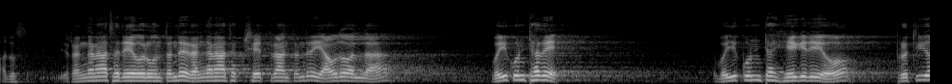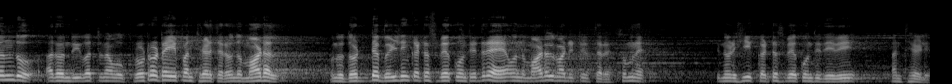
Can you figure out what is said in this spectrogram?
ಅದು ರಂಗನಾಥ ದೇವರು ಅಂತಂದರೆ ರಂಗನಾಥ ಕ್ಷೇತ್ರ ಅಂತಂದರೆ ಯಾವುದೋ ಅಲ್ಲ, ವೈಕುಂಠವೇ. ವೈಕುಂಠ ಹೇಗಿದೆಯೋ ಪ್ರತಿಯೊಂದು, ಅದೊಂದು ಇವತ್ತು ನಾವು ಪ್ರೋಟೋಟೈಪ್ ಅಂತ ಹೇಳ್ತಾರೆ, ಒಂದು ಮಾಡೆಲ್ ಒಂದು ದೊಡ್ಡ ಬಿಲ್ಡಿಂಗ್ ಕಟ್ಟಿಸ್ಬೇಕು ಅಂತಿದ್ರೆ ಒಂದು ಮಾಡೆಲ್ ಮಾಡಿಟ್ಟಿರ್ತಾರೆ. ಸುಮ್ಮನೆ ಇದು ನೋಡಿ ಹೀಗೆ ಕಟ್ಟಿಸ್ಬೇಕು ಅಂತಿದ್ದೀವಿ ಅಂತ ಹೇಳಿ.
